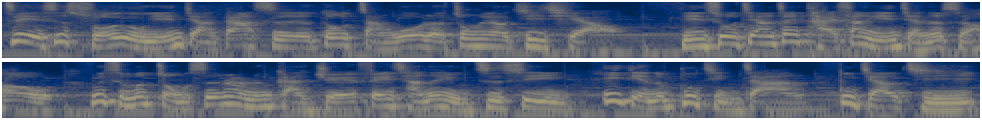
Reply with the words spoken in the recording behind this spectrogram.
这也是所有演讲大师都掌握了重要技巧。演说家在台上演讲的时候，为什么总是让人感觉非常的有自信，一点都不紧张、不焦急，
